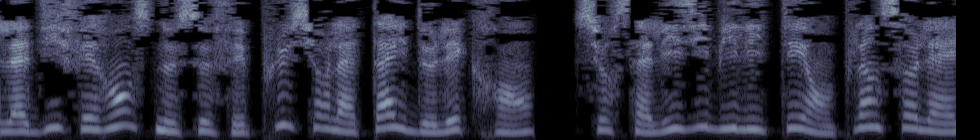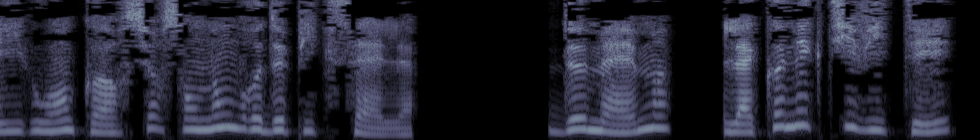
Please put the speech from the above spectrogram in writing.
la différence ne se fait plus sur la taille de l'écran, sur sa lisibilité en plein soleil ou encore sur son nombre de pixels. De même, la connectivité,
